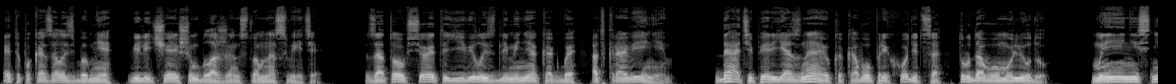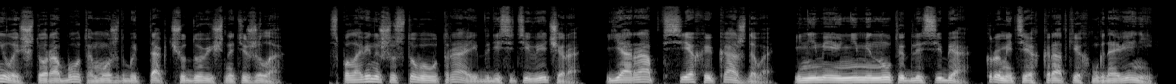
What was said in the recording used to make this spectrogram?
это показалось бы мне величайшим блаженством на свете. Зато все это явилось для меня как бы откровением. Да, теперь я знаю, каково приходится трудовому люду. Мне не снилось, что работа может быть так чудовищно тяжела. С половины шестого утра и до десяти вечера я раб всех и каждого, и не имею ни минуты для себя, кроме тех кратких мгновений,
